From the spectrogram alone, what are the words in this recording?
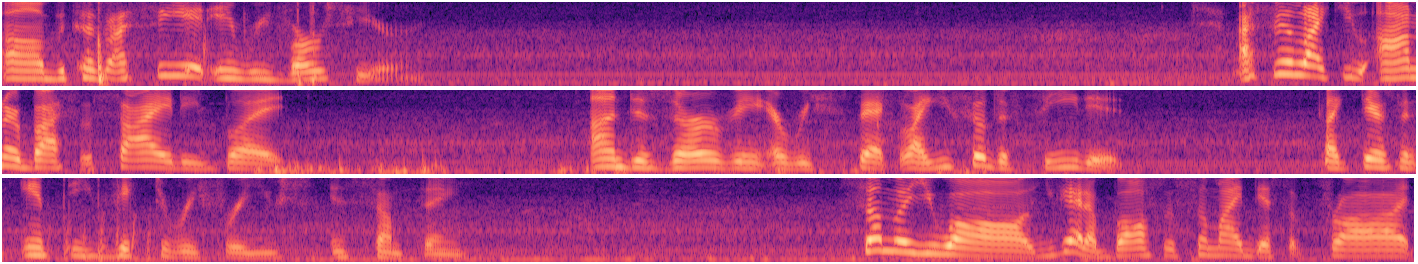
Uh, because I see it in reverse here. I feel like you honored by society, but undeserving of respect. Like you feel defeated. Like there's an empty victory for you in something. Some of you all, you got a boss or somebody that's a fraud,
